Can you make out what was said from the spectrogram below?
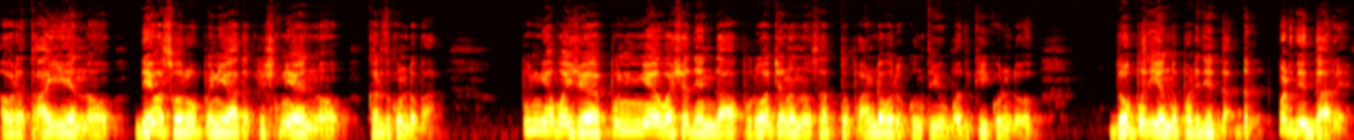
ಅವರ ತಾಯಿಯನ್ನು, ದೇವಸ್ವರೂಪಿಣಿಯಾದ ಕೃಷ್ಣೆಯನ್ನು ಕರೆದುಕೊಂಡು ಬಾ. ಪುಣ್ಯವಶ, ಪುಣ್ಯವಶದಿಂದ ಪುರೋಚನನ್ನು ಸತ್ತು ಪಾಂಡವರು ಕುಂತಿಯು ಬದುಕಿಕೊಂಡು ದ್ರೌಪದಿಯನ್ನು ಪಡೆದಿದ್ದ, ಪಡೆದಿದ್ದಾರೆ.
